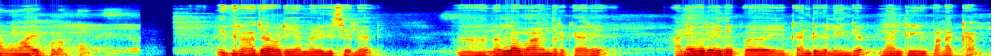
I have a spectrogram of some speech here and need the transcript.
நம்ம வாய் பிளப்போம் இது ராஜாவுடைய மெழுகு சிலை. நல்லா வாழ்ந்திருக்காரு. அனைவரும் இதை போய் கண்டுகளியுங்கள் நன்றி வணக்கம்.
